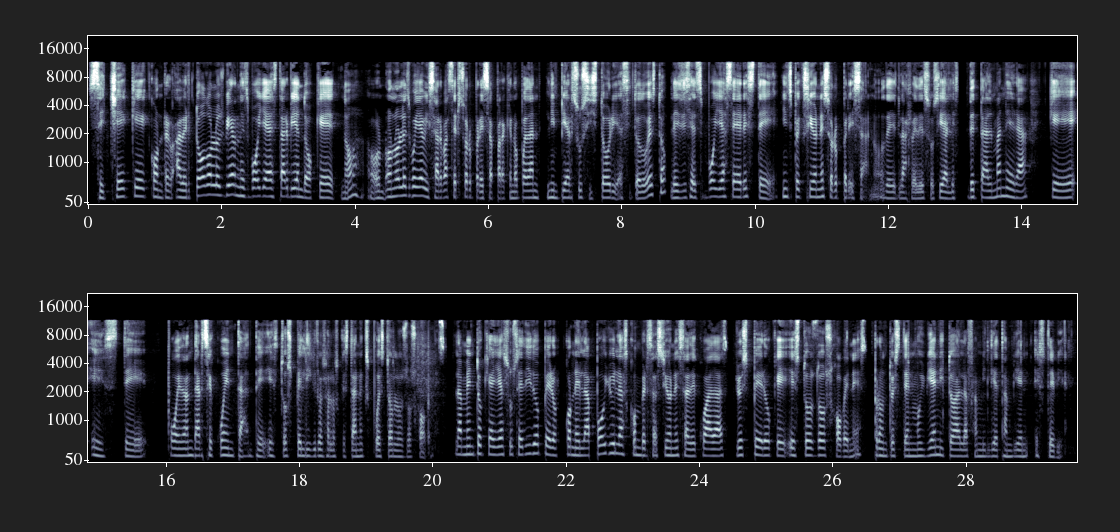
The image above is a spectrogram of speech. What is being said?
se cheque con, a ver, todos los viernes voy a estar viendo que, ¿no? O, no les voy a avisar, va a ser sorpresa para que no puedan limpiar sus historias y todo esto. Les dices, voy a hacer este, inspecciones sorpresa, ¿no? De las redes sociales, de tal manera que, este, puedan darse cuenta de estos peligros a los que están expuestos los dos jóvenes. Lamento que haya sucedido, pero con el apoyo y las conversaciones adecuadas, yo espero que estos dos jóvenes pronto estén muy bien y toda la familia también esté bien.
